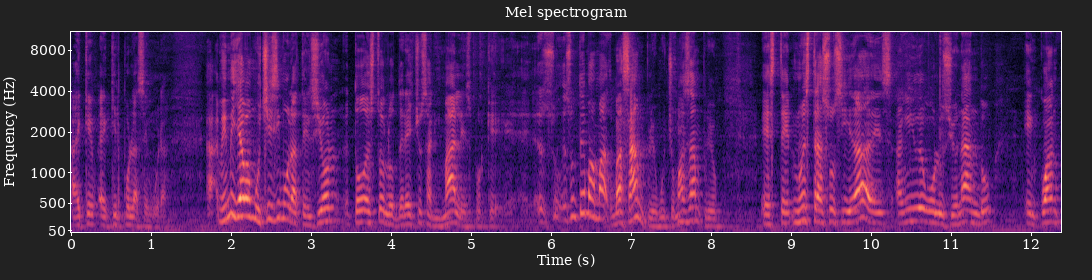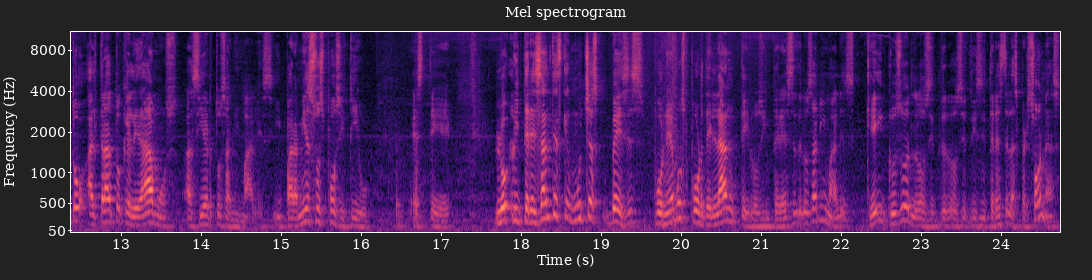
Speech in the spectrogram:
hay que, hay, que, ir por la segura. A mí me llama muchísimo la atención todo esto de los derechos animales porque es, un tema más, más amplio, mucho más amplio. Este, nuestras sociedades han ido evolucionando en cuanto al trato que le damos a ciertos animales. Y para mí eso es positivo. Este, lo, interesante es que muchas veces ponemos por delante los intereses de los animales que incluso los, los, intereses de las personas.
